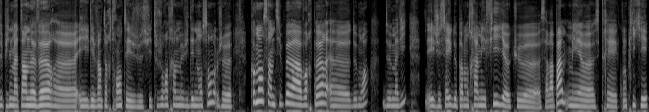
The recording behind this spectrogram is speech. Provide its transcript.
depuis le matin 9h euh, et il est 20h30 et je suis toujours en train de me vider de mon sang. Je commence un petit peu à avoir peur euh, de moi, de ma vie et j'essaye de pas montrer à mes filles que euh, ça va pas mais c'est très compliqué.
